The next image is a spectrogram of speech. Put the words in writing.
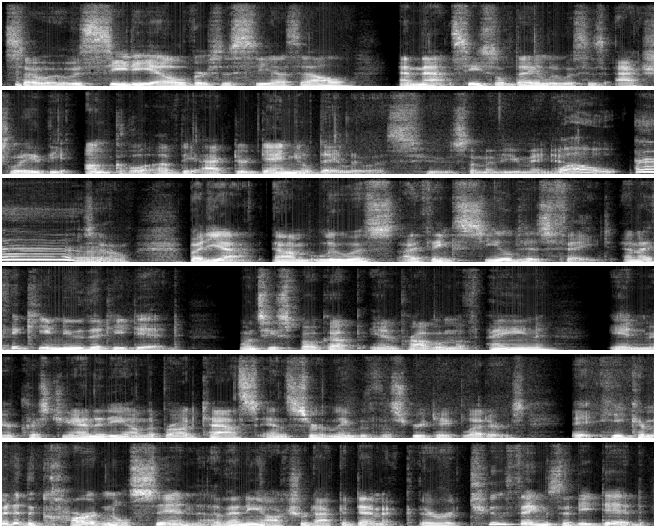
so it was CDL versus CSL. And that Cecil Day Lewis is actually the uncle of the actor Daniel Day Lewis, who some of you may know. Whoa. Ah. So, but yeah, um, Lewis, I think, sealed his fate. And I think he knew that he did. Once he spoke up in Problem of Pain, in Mere Christianity on the broadcasts, and certainly with the Screwtape letters. It, he committed the cardinal sin of any Oxford academic. There were two things that he did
